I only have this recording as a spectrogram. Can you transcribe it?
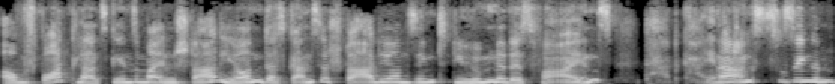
Auf dem Sportplatz, gehen Sie mal in ein Stadion, das ganze Stadion singt die Hymne des Vereins. Da hat keiner Angst zu singen.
